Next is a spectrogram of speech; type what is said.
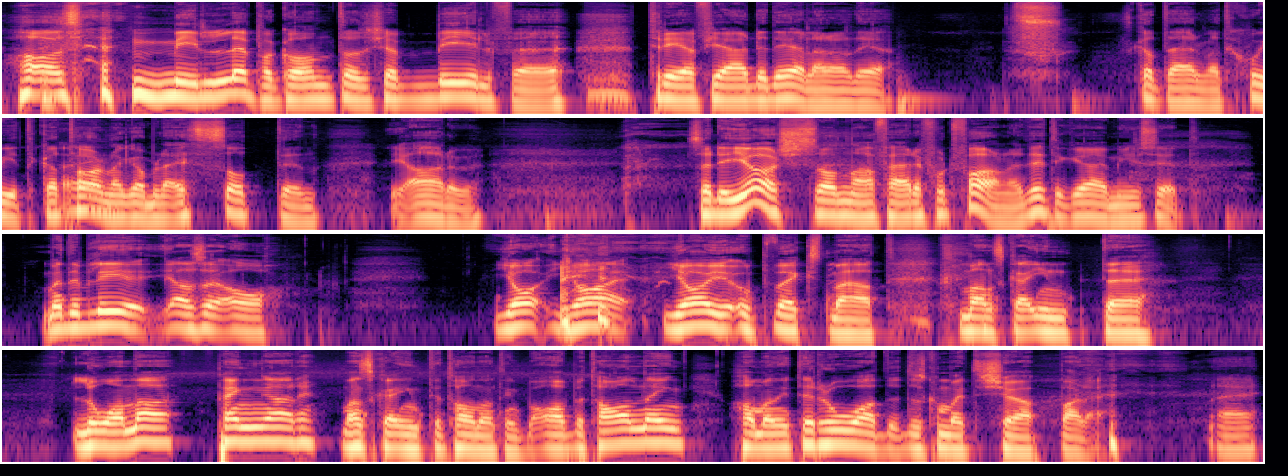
ha mille på kontot och köpt bil för tre fjärdedelar av det. Ska inte ärva ett skit. Kan ta den här gamla S80 i arv. Så det görs sådana affärer fortfarande. Det tycker jag är mysigt. Men det blir, alltså ja. jag, jag, jag är ju uppväxt med att man ska inte låna pengar, man ska inte ta någonting på avbetalning. Har man inte råd, då ska man inte köpa det. Nej.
